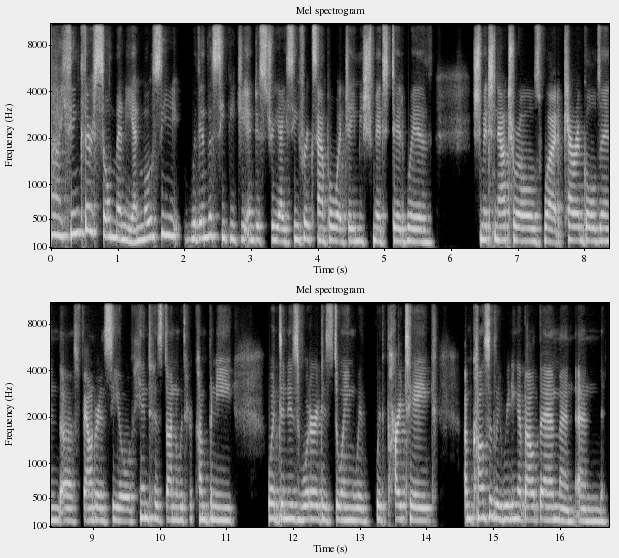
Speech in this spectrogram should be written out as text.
I think there's so many, and mostly within the CPG industry. I see, for example, what Jamie Schmidt did with Schmidt Naturals, what Kara Goldin, the founder and CEO of Hint, has done with her company, what Denise Woodard is doing with with Partake. I'm constantly reading about them and and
